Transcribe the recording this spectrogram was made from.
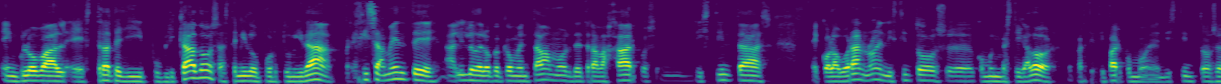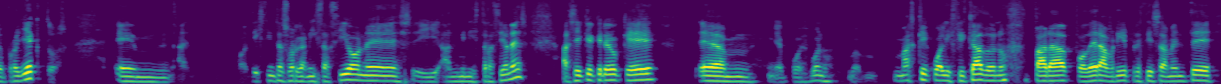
en Global Strategy publicados. Has tenido oportunidad, precisamente al hilo de lo que comentábamos, de trabajar pues, distintas, eh, colaborar ¿no? en distintos, eh, como investigador, participar como en distintos eh, proyectos, en distintas organizaciones y administraciones. Así que creo que em, pues bueno, más que cualificado, ¿no? Para poder abrir precisamente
